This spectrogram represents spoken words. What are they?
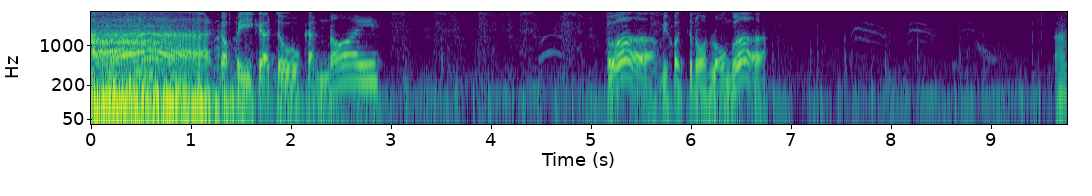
อ่าก็ปีกาจูกันหน้อย เออ มีคนกระโดดลงเอออ่า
